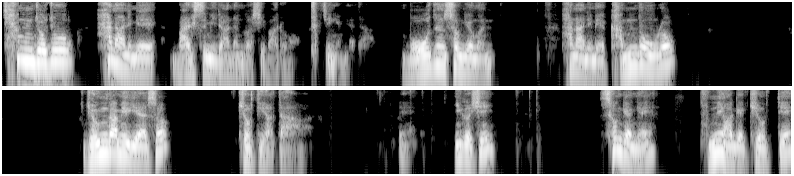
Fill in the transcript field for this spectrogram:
창조주 하나님의 말씀이라는 것이 바로 특징입니다. 모든 성경은 하나님의 감동으로 영감에 의해서 기록되었다. 예, 이것이 성경에 분명하게 기록되어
